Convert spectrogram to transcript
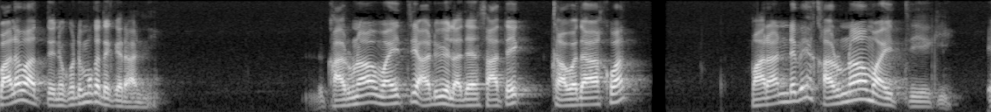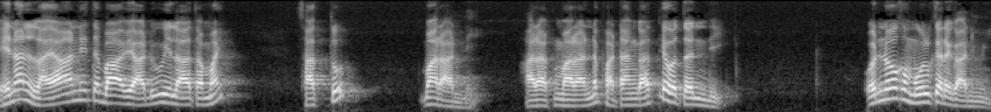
බලවත් වෙනකොට මොකද කරන්නේ? කරුණාව මෛත්‍රිය අඩු වෙලා දැන් සතෙක් කවදාකවත් මරන්න බෑ කරුණා මෛත්‍රියකින්. එහෙනම් ලයාන්විත භාවය අඩු වෙලා තමයි සත්තු මරන්නේ. හරක් මරන්න පටන් ගත්තේ ඔතනදී. ඔන්න ඕක මුල් කරගනිමි.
